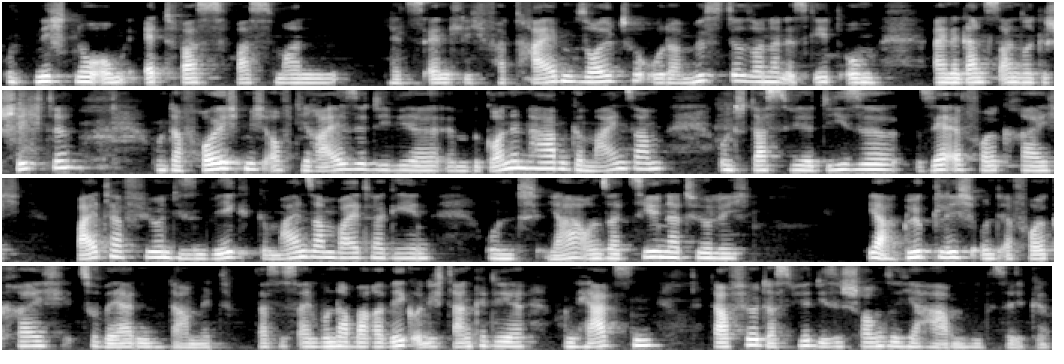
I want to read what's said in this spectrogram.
und nicht nur um etwas, was man letztendlich vertreiben sollte oder müsste, sondern es geht um eine ganz andere Geschichte. Und da freue ich mich auf die Reise, die wir ähm, begonnen haben, gemeinsam und dass wir diese sehr erfolgreich weiterführen, diesen Weg gemeinsam weitergehen. Und ja, unser Ziel natürlich, ja, glücklich und erfolgreich zu werden damit. Das ist ein wunderbarer Weg und ich danke dir von Herzen dafür, dass wir diese Chance hier haben, liebe Silke.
